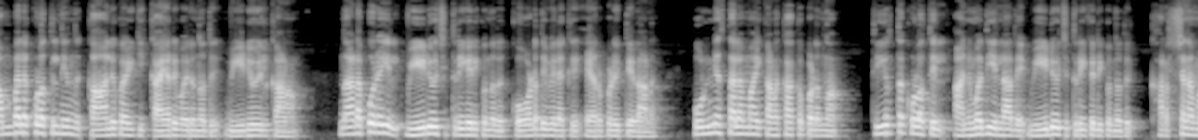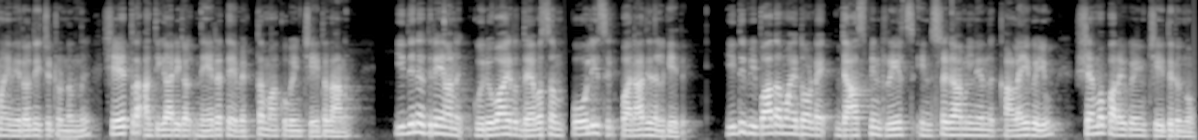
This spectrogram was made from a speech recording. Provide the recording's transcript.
അമ്പലക്കുളത്തിൽ നിന്ന് കാലു കഴുകി കയറി വരുന്നത് വീഡിയോയിൽ കാണാം. നടപ്പുരയിൽ വീഡിയോ ചിത്രീകരിക്കുന്നത് കോടതി വിലക്ക് ഏർപ്പെടുത്തിയതാണ്. പുണ്യസ്ഥലമായി കണക്കാക്കപ്പെടുന്ന തീർത്ഥക്കുളത്തിൽ അനുമതിയില്ലാതെ വീഡിയോ ചിത്രീകരിക്കുന്നത് കർശനമായി നിരോധിച്ചിട്ടുണ്ടെന്ന് ക്ഷേത്ര അധികാരികൾ നേരത്തെ വ്യക്തമാക്കുകയും ചെയ്തതാണ്. ഇതിനെതിരെയാണ് ഗുരുവായൂർ ദേവസ്വം പോലീസിൽ പരാതി നൽകിയത്. ഇത് വിവാദമായതോടെ ജാസ്മിൻ റീൽസ് ഇൻസ്റ്റഗ്രാമിൽ നിന്ന് കളയുകയും ക്ഷമ പറയുകയും ചെയ്തിരുന്നു.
